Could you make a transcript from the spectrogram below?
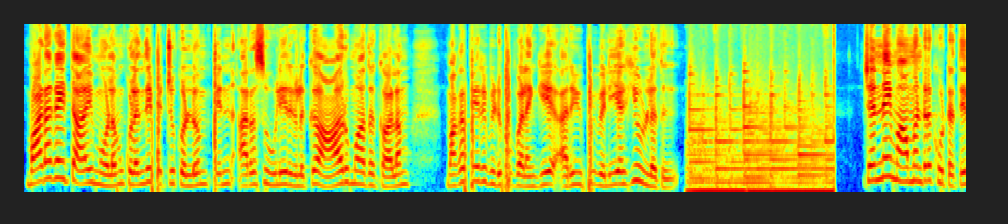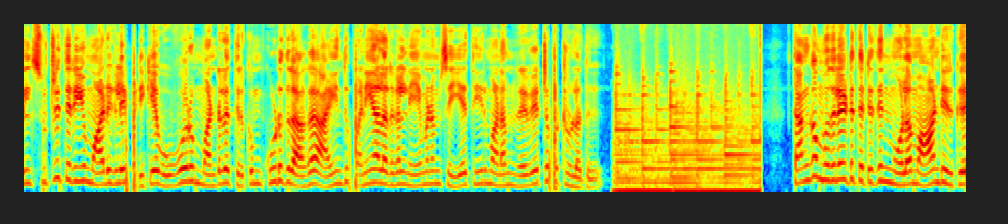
வாடகை தாய் மூலம் குழந்தை பெற்றுக்கொள்ளும் பெண் அரசு ஊழியர்களுக்கு ஆறு மாத காலம் மகப்பேறு விடுப்பு வழங்கிய அறிவிப்பு வெளியாகியுள்ளது. சென்னை மாமன்ற கூட்டத்தில் சுற்றித் திரியும் மாடுகளை பிடிக்க ஒவ்வொரு மண்டலத்திற்கும் கூடுதலாக ஐந்து பணியாளர்கள் நியமனம் செய்ய தீர்மானம் நிறைவேற்றப்பட்டுள்ளது. தங்க முதலீட்டு திட்டத்தின் மூலம் ஆண்டிற்கு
